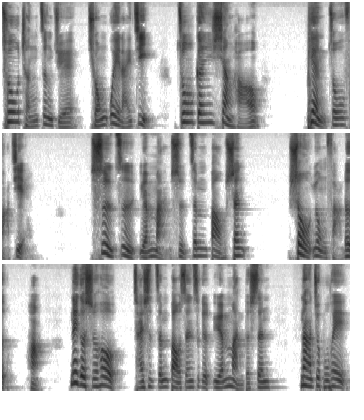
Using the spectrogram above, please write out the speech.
初成正觉，穷未来际，诸根相好，遍周法界。四字圆满是真报身，受用法乐。哈，那个时候才是真报身，是个圆满的身，那就不会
